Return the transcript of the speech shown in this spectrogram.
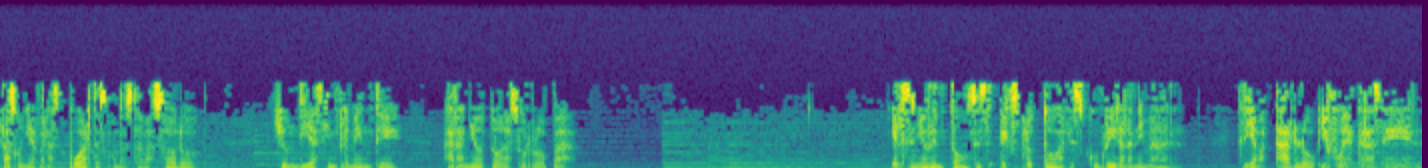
rasguñaba las puertas cuando estaba solo y un día simplemente arañó toda su ropa. El señor entonces explotó al descubrir al animal. Quería matarlo y fue detrás de él.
